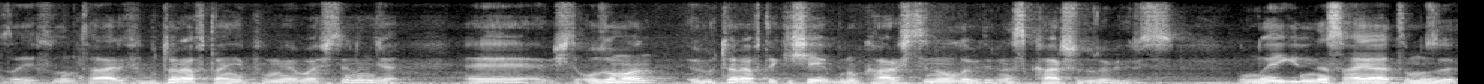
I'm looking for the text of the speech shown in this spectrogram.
zayıflığın tarifi bu taraftan yapılmaya başlanınca e, işte o zaman öbür taraftaki şey bunun karşıtı ne olabilir? Nasıl karşı durabiliriz? Bununla ilgili nasıl hayatımızı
